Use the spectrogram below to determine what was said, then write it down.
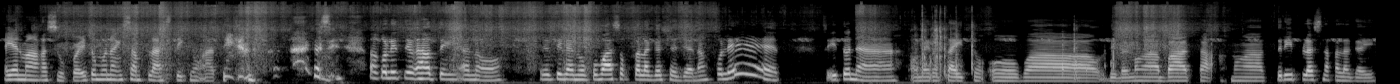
Ayan mga ka-super, ito muna ang isang plastic yung ating. Kasi ang kulit yung ating ano, tingnan mo, pumasok talaga siya dyan. Ang kulit! So ito na, oh, meron tayo ito. Oh, wow! Di ba, mga bata, mga 3 plus nakalagay.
